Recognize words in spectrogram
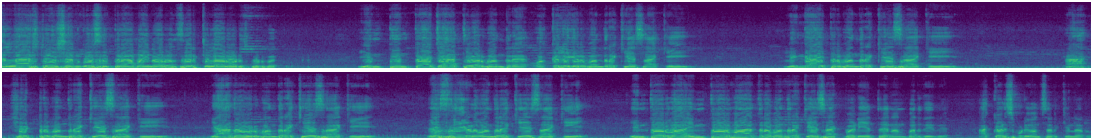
ಎಲ್ಲಾ ಸ್ಟೇಷನ್ಗೂ ಸಿದ್ದರಾಮಯ್ಯನವರು ಒಂದು ಸರ್ಕ್ಯುಲರ್ ಹೊಡಿಸ್ಬಿಡ್ಬೇಕು ಇಂತಿಂತ ಜಾತಿಯವ್ರು ಬಂದ್ರೆ, ಒಕ್ಕಲಿಗರು ಬಂದ್ರೆ ಕೇಸ್ ಹಾಕಿ. ಲಿಂಗಾಯತರು ಬಂದ್ರೆ ಕೇಸ್ ಹಾಕಿ. ಶೆಟ್ರು ಬಂದ್ರೆ ಕೇಸ್ ಹಾಕಿ. ಯಾದವ್ರು ಬಂದ್ರೆ ಕೇಸ್ ಹಾಕಿ. ಎಸ್ ಸಿಗಳು ಬಂದ್ರೆ ಕೇಸ್ ಹಾಕಿ. ಇಂಥವ್ರು ಇಂಥವ್ರು ಮಾತ್ರ ಬಂದ್ರೆ ಕೇಸ್ ಹಾಕ್ಬೇಡಿ ಅಂತ ನಾನು ಬರ್ದಿದ್ದೆ. ಆ, ಕಳಿಸ್ಬಿಡಿ ಒಂದು ಸರ್ಕ್ಯುಲರು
